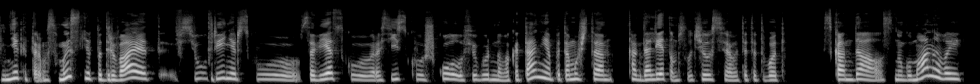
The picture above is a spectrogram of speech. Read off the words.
в некотором смысле подрывает всю тренерскую, советскую, российскую школу фигурного катания, потому что когда летом случился вот этот вот скандал с Нугумановой,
